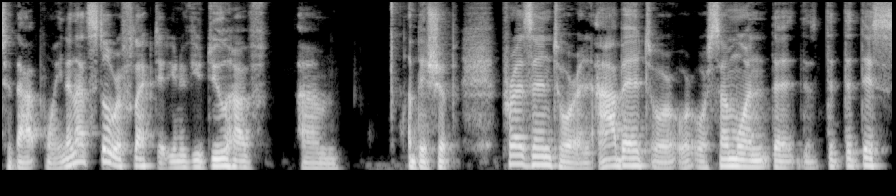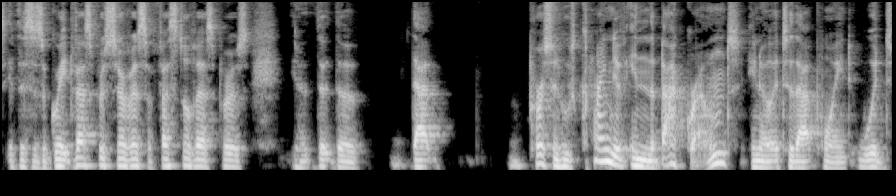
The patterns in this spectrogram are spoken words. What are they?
to that point, and that's still reflected. You know, if you do have um, a bishop present or an abbot or, or, or someone that, that, that, this, if this is a great Vesper service, a festal Vespers, you know, the, the, that person who's kind of in the background, you know, to that point would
